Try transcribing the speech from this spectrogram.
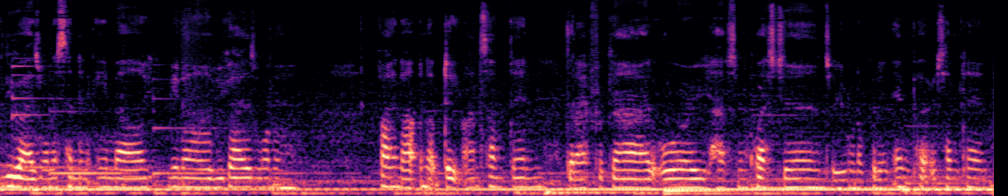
if you guys want to send an email, you know, if you guys want to find out an update on something that I forgot, or you have some questions, or you want to put an input or something,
